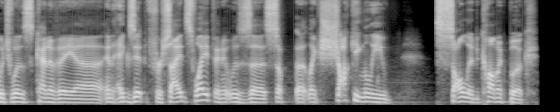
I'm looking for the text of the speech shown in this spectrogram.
which was kind of a uh, an exit for sideswipe and it was uh, uh, like shockingly solid comic book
